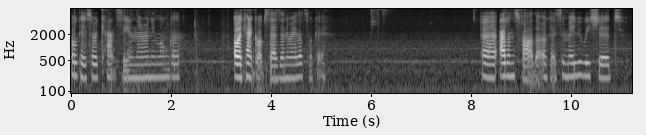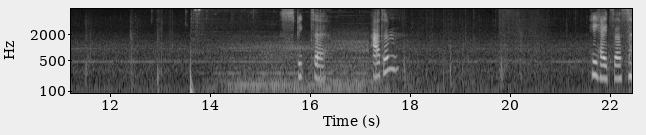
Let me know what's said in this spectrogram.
Okay, so I can't see in there any longer. Oh, I can't go upstairs anyway, that's okay. Uh, Adam's father. Okay, so maybe we should... Speak to Adam? He hates us.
